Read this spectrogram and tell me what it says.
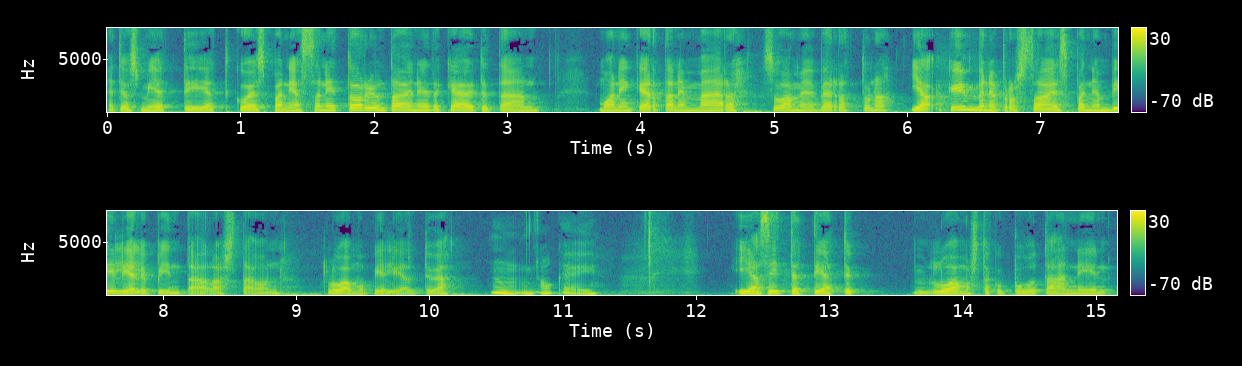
Että jos miettii, että kun Espanjassa niitä torjunta-aineita käytetään moninkertainen määrä Suomeen verrattuna, ja 10 prosenttia Espanjan viljelypinta-alasta on luomuviljeltyä. Hmm, Okei. Okay. Ja sitten tietty luomusta kun puhutaan, niin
